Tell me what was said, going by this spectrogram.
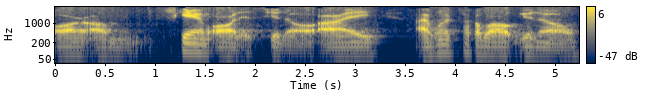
are um, scam artists. You know, I I want to talk about, you know,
